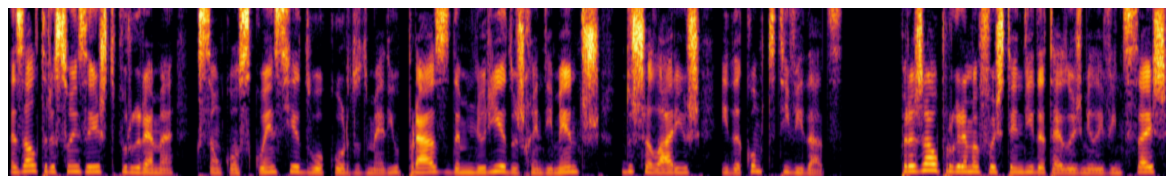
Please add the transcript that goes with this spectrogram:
as alterações a este programa, que são consequência do acordo de médio prazo da melhoria dos rendimentos, dos salários e da competitividade. Para já, o programa foi estendido até 2026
